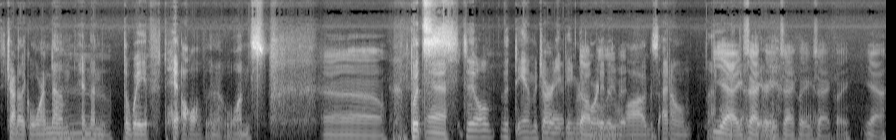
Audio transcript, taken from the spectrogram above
to try to like warn them, and then the wave hit all of them at once. Oh, But Eh. still, the damage already being recorded in the it. logs. I don't. I don't yeah, like exactly, exactly, exactly. Yeah.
